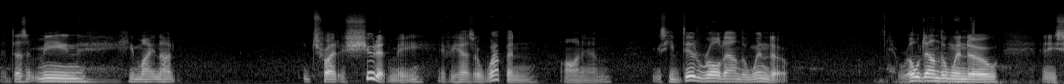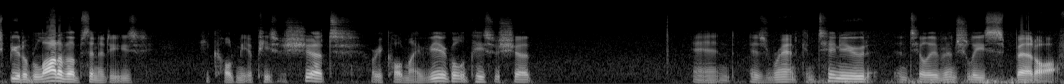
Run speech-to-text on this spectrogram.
It doesn't mean he might not try to shoot at me if he has a weapon on him, because he did roll down the window. He rolled down the window and he spewed a lot of obscenities. He called me a piece of shit, or he called my vehicle a piece of shit. And his rant continued until he eventually sped off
